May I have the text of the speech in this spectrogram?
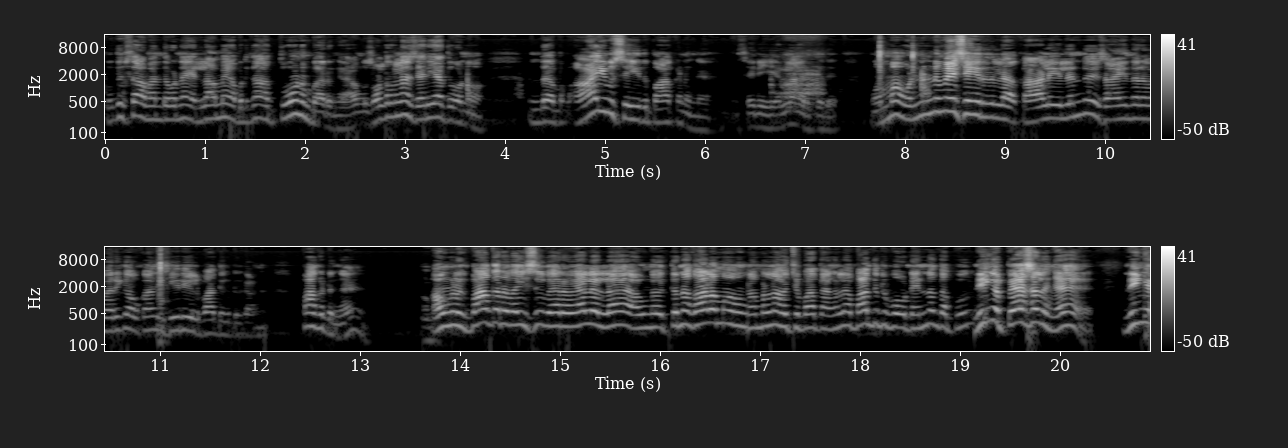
புதுசாக வந்தவுடனே எல்லாமே அப்படி தான் தோணும் பாருங்க. அவங்க சொல்கிறதெல்லாம் சரியாக தோணும். இந்த ஆய்வு செய்து பார்க்கணுங்க. சரி எல்லாம் இருக்குது. அம்மா ஒன்றுமே செய்யறதில்ல. காலையிலேருந்து சாயந்தரம் வரைக்கும் உட்காந்து சீரியல் பார்த்துக்கிட்டு இருக்காங்க. பார்க்கட்டுங்க. அவங்களுக்கு பார்க்குற வயசு வேற வேலை இல்லை. அவங்க இத்தனை காலமா அவங்க நம்மளாம் வச்சு பார்த்தாங்கல்ல. பார்த்துட்டு போகட்டும். என்ன தப்பு? நீங்க பேசலுங்க. நீங்க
